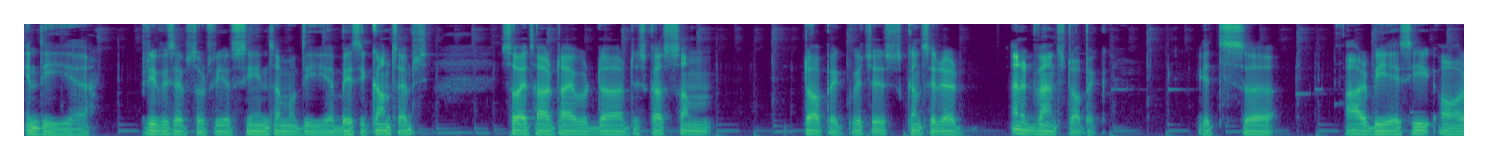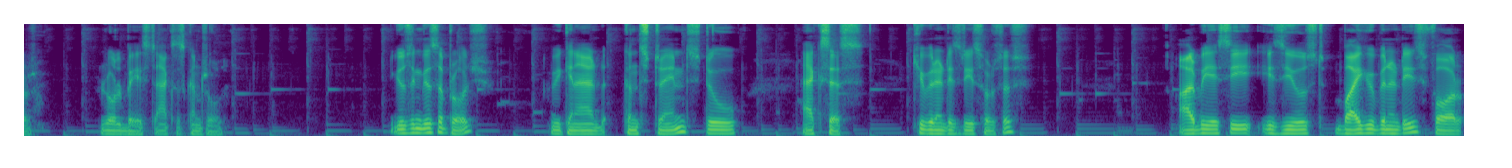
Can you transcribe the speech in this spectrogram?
in the uh, previous episodes, we have seen some of the uh, basic concepts. So I thought I would uh, discuss some topic which is considered an advanced topic. It's uh, RBAC or role based access control. Using this approach, we can add constraints to access Kubernetes resources. RBAC is used by Kubernetes for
